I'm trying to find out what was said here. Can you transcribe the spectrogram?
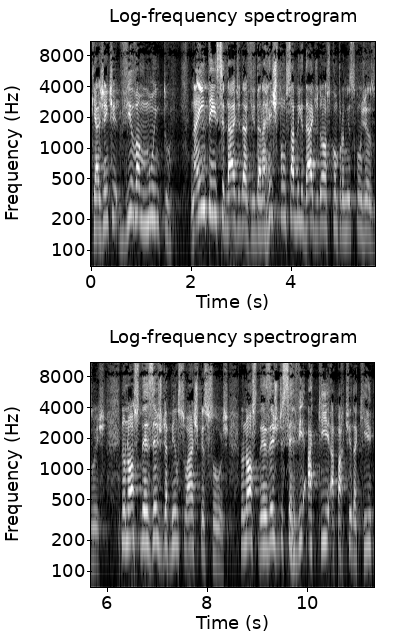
que a gente viva muito na intensidade da vida, na responsabilidade do nosso compromisso com Jesus, no nosso desejo de abençoar as pessoas, no nosso desejo de servir aqui, a partir daqui.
